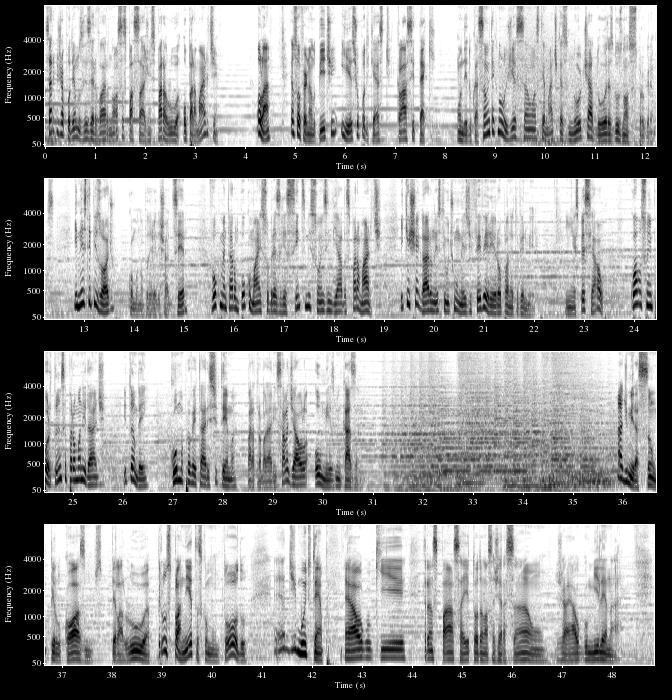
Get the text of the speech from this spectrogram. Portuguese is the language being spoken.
Será que já podemos reservar nossas passagens para a Lua ou para Marte? Olá, eu sou Fernando Pitti e este é o podcast Classe Tech, onde educação e tecnologia são as temáticas norteadoras dos nossos programas. E neste episódio, como não poderia deixar de ser, vou comentar um pouco mais sobre as recentes missões enviadas para Marte e que chegaram neste último mês de fevereiro ao planeta vermelho. Em especial, qual a sua importância para a humanidade e também como aproveitar este tema para trabalhar em sala de aula ou mesmo em casa. A admiração pelo cosmos, pela Lua, pelos planetas como um todo é de muito tempo. É algo que transpassa aí toda a nossa geração, já é algo milenar.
